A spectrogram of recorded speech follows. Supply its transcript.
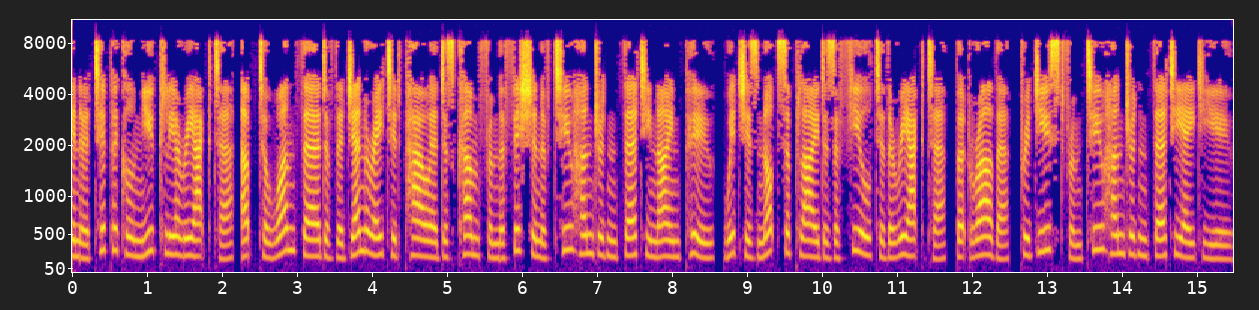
In a typical nuclear reactor, up to one-third of the generated power does come from the fission of 239 Pu, which is not supplied as a fuel to the reactor, but rather, produced from 238 U.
